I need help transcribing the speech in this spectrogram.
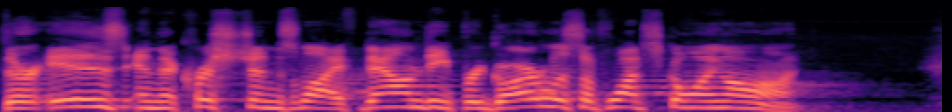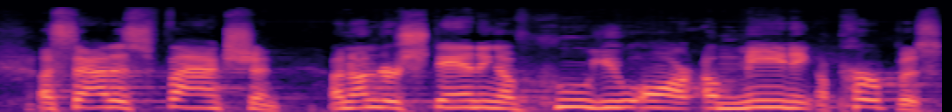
There is in the Christian's life, down deep, regardless of what's going on, a satisfaction, an understanding of who you are, a meaning, a purpose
